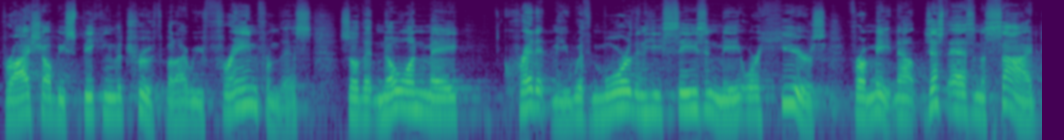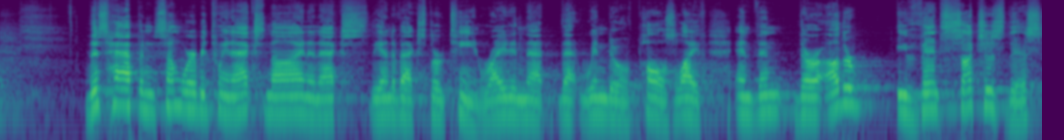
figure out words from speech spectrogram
for I shall be speaking the truth. But I refrain from this, so that no one may credit me with more than he sees in me or hears from me. Now, just as an aside, this happened somewhere between Acts 9 and Acts, the end of Acts 13, right in that, that window of Paul's life. And then there are other events such as this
